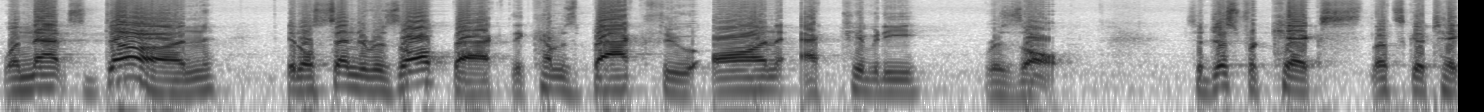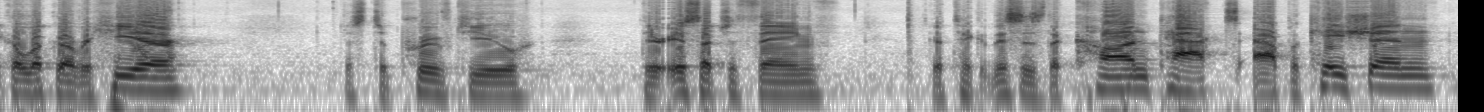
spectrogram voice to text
when that's done, it'll send a result back that comes back through on activity result. So just for kicks, let's go take a look over here just to prove to you there is such a thing. Go take This is the contacts application.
